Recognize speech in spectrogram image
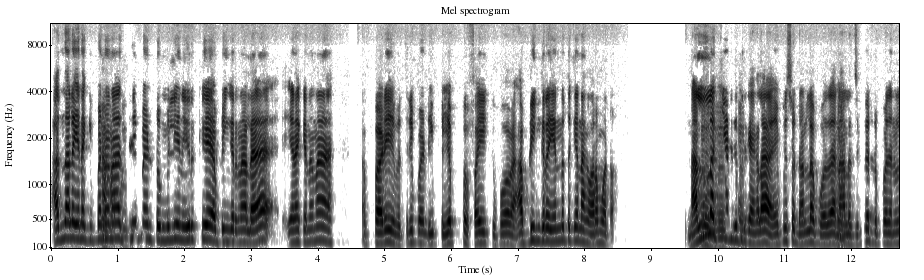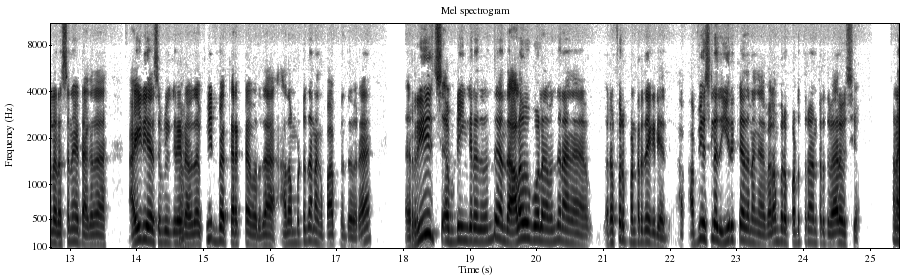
அதனால எனக்கு இப்ப என்னன்னா. த்ரீ பாயிண்ட் டூ மில்லியன் இருக்கு அப்படிங்கறனால எனக்கு என்னன்னா அப்பாடி த்ரீ பாயிண்ட் இப்ப எப்ப ஃபைவ்க்கு போவேன் அப்படிங்கிற எண்ணத்துக்கே நாங்க வரமாட்டோம். நல்லா கேட்டுக்கிட்டு. இருக்காங்களா? எபிசோட் நல்லா போதா. நாலஞ்சு பேர் போதா? நல்லா ரெசனேட் ஆகுதா? ஐடியாஸ் எப்படி கிரியேட் ஆகுதா? ஃபீட்பேக் கரெக்டா வருதா? அதை மட்டும் தான் நாங்க பார்ப்போம் தவிர ரீச் அப்படிங்கிறது வந்து அந்த அளவுகோலை வந்து நாங்க ரெஃபர் பண்றதே கிடையாது. அப்வியஸ்லி அது இருக்கு அதை நாங்க விளம்பரப்படுத்துறோன்றது வேற விஷயம். ஆனா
